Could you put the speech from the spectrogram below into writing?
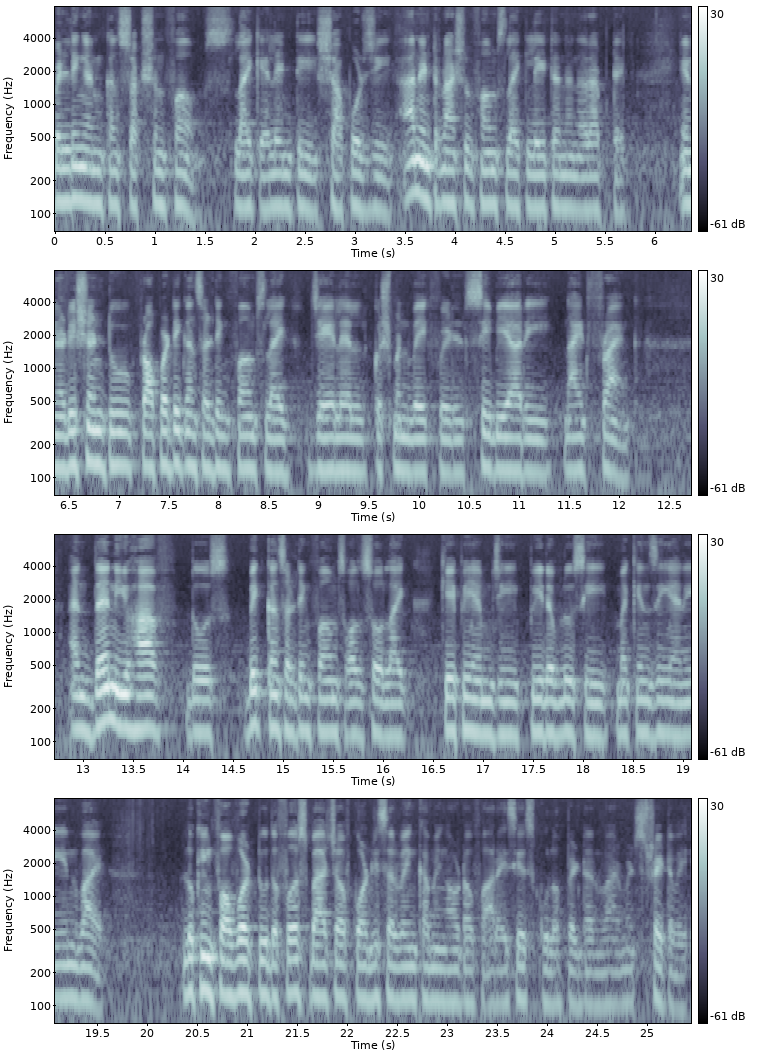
building and construction firms like L&T, Shapoorji and international firms like Leighton and Arabtec in addition to property consulting firms like JLL, Cushman Wakefield, CBRE, Knight Frank. And then you have those big consulting firms also like KPMG, PwC, McKinsey and EY looking forward to the first batch of quantity surveying coming out of RICS School of Built Environment straight away.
